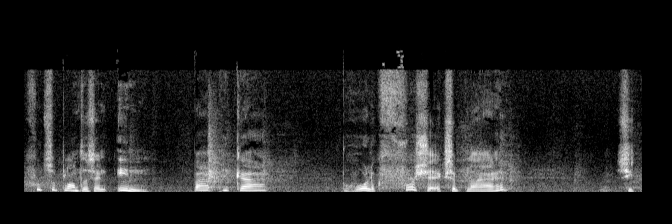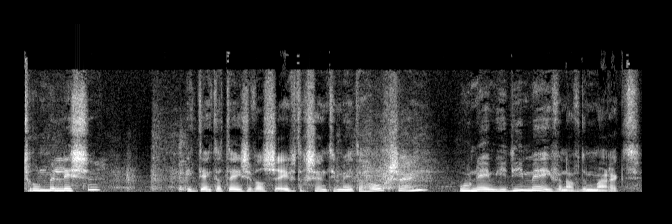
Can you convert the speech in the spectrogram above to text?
Voedselplanten zijn in. Paprika, behoorlijk forse exemplaren. Citroenmelissen. Ik denk dat deze wel 70 centimeter hoog zijn. Hoe neem je die mee vanaf de markt?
